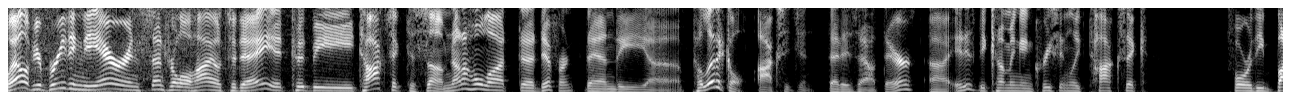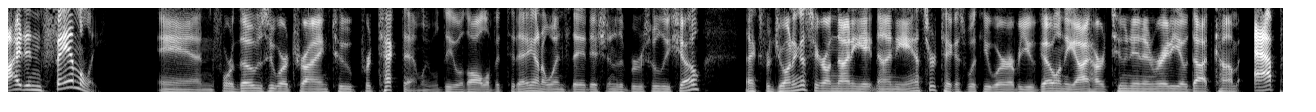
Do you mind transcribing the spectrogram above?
Well, if you're breathing the air in central Ohio today, it could be toxic to some. Not a whole lot uh, different than the uh, political oxygen that is out there. Uh, it is becoming increasingly toxic for the Biden family and for those who are trying to protect them. We will deal with all of it today on a Wednesday edition of the Bruce Hooley Show. Thanks for joining us here on 98.9 The Answer. Take us with you wherever you go on the iHeart, TuneIn, and Radio.com app.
